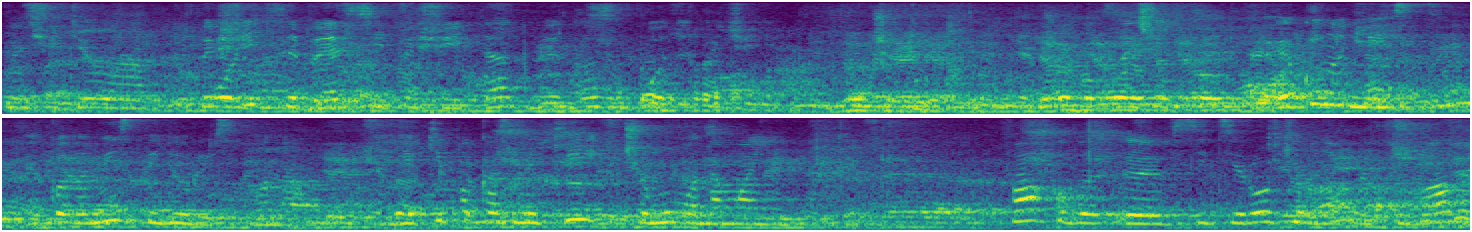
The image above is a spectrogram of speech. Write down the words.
Значить, е, Пишіть себе, всі пишіть, так? Ви якраз входите чи ні? Значить, економіст, економіст і юрист вона. Які показники і чому вона має бути? Фахово е, всі ці роки вона працювала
